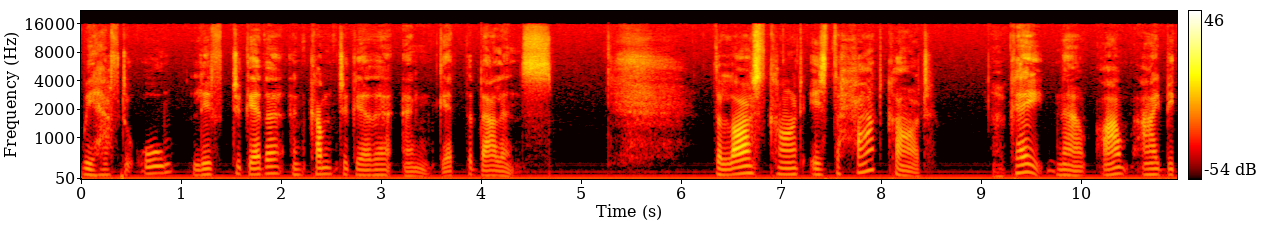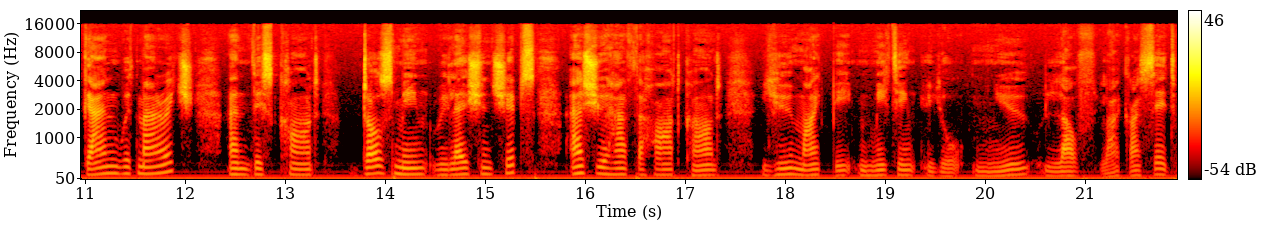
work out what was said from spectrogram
we have to all live together and come together and get the balance. The last card is the heart card. Okay, now I, I began with marriage and this card does mean relationships. As you have the heart card, you might be meeting your new love, like I said.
